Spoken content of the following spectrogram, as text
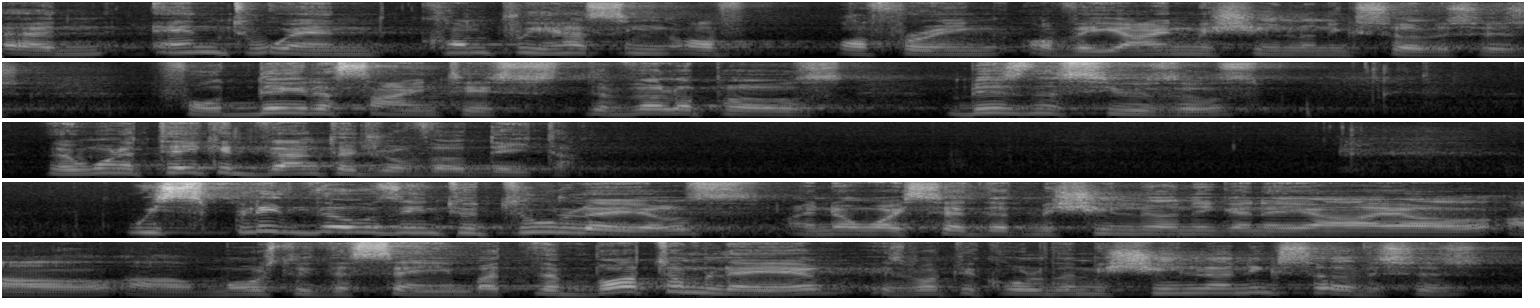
an end-to-end comprehensive offering of AI and machine learning services for data scientists, developers, business users that want to take advantage of their data. We split those into two layers. I know I said that machine learning and AI are, are, are, mostly the same, but the bottom layer is what we call the machine learning services.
